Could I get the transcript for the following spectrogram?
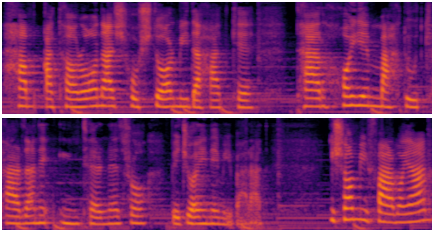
همقطارانش هشدار می دهد که طرحهای محدود کردن اینترنت را به جای نمی‌برد. ایشان میفرمایند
